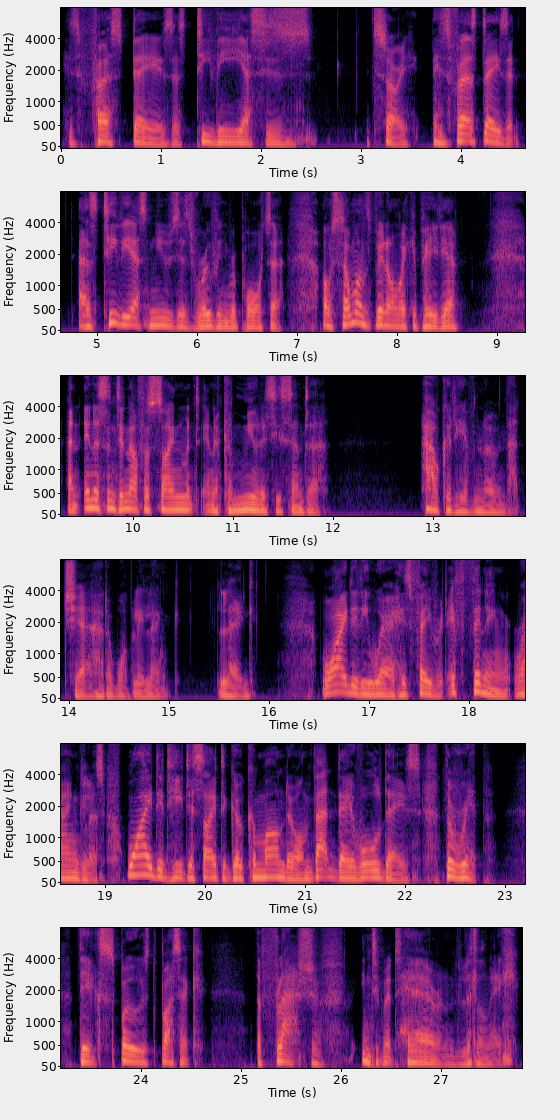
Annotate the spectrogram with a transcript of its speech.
His first days as TVS's. Sorry, his first days at, as TVS News' roving reporter. Oh, someone's been on Wikipedia. An innocent enough assignment in a community centre. How could he have known that chair had a wobbly leg? leg? Why did he wear his favourite, if thinning, Wranglers? Why did he decide to go commando on that day of all days? The rip, the exposed buttock, the flash of intimate hair and little Nick.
